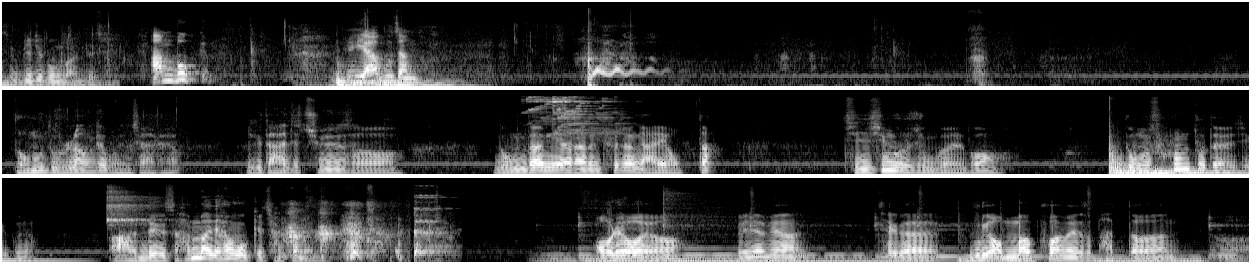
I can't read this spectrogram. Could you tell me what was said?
지금 미리 보면 안 되지. 안 복, 야구장. 너무 놀라운 게 뭔지 알아요? 이거 나한테 주면서 농담이야 라는 표정이 아예 없다? 진심으로 준 거야 이거 너무 소름 돋아요 지금 아 안 되겠어 한마디 하고 올게 잠깐만요. 어려워요. 왜냐면 제가 우리 엄마 포함해서 봤던 어,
